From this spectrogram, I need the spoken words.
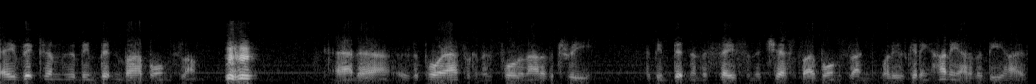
a victim who had been bitten by a bomb slum. hmm And uh, it was a poor African who had fallen out of a tree, had been bitten in the face and the chest by a bomb slug while he was getting honey out of a beehive.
